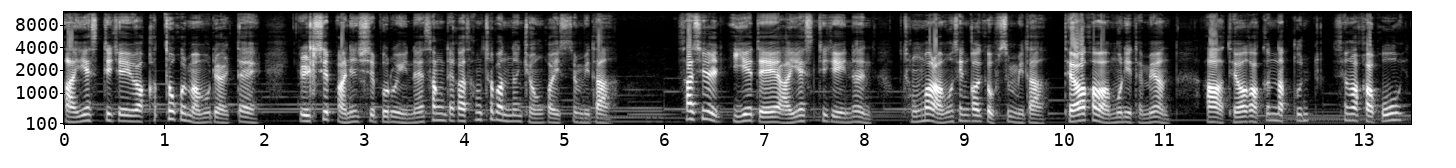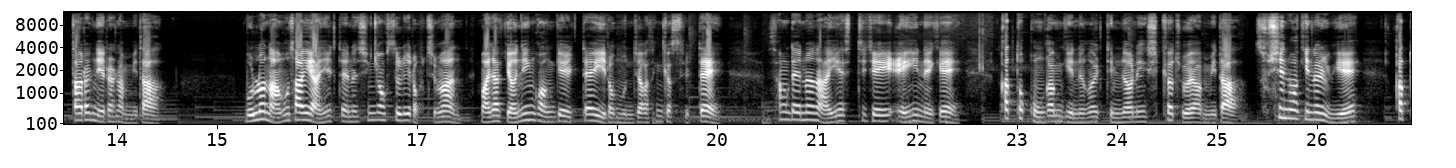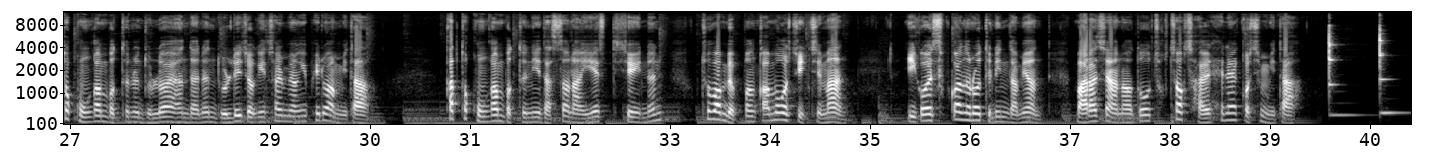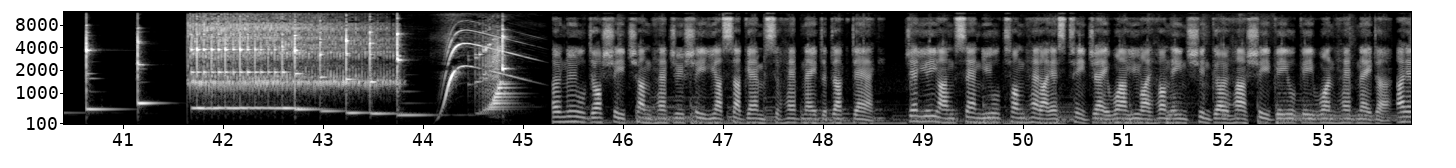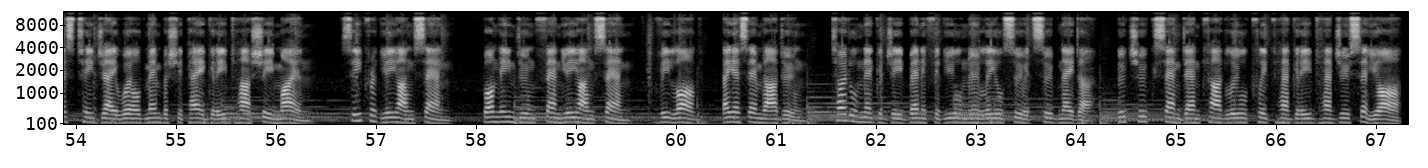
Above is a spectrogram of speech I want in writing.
ISTJ와 카톡을 마무리할 때 읽씹 안읽씹으로 인해 상대가 상처받는 경우가 있습니다. 사실 이에 대해 ISTJ는 정말 아무 생각이 없습니다. 대화가 마무리되면 아 대화가 끝났군 생각하고 다른 일을 합니다. 물론 아무 사이 아닐 때는 신경 쓸 일 없지만 만약 연인 관계일 때 이런 문제가 생겼을 때 상대는 ISTJ 애인에게 카톡 공감 기능을 deep learning 시켜줘야 합니다. 수신 확인을 위해 카톡 공감 버튼을 눌러야 한다는 논리적인 설명이 필요합니다. 카톡 공감 버튼이 낯선 ISTJ는 초반 몇 번 까먹을 수 있지만 이걸 습관으로 들인다면 말하지 않아도 척척 잘 해낼 것입니다. Chung hajushi yasugam sahabne deduk dak. Jeyung sang yul tong ha istj a gaid hashi mayan. Secret yeung sang. Bon indung fan yeung sang. Vlog. ASM ardung. Total negaji benefit yul nu lil suit subnada. Uchuk sang dan card lul click hagaid haju se.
